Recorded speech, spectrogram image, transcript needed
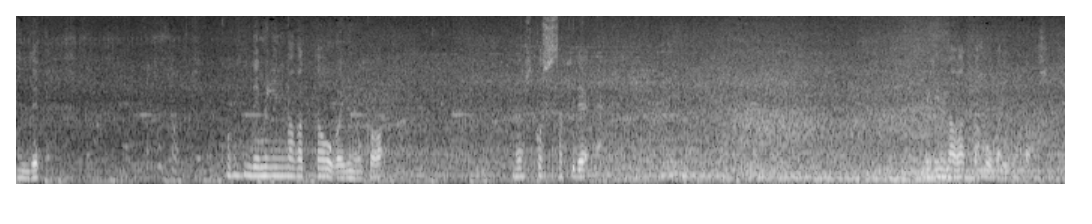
なんでで右に曲がった方がいいのか。もう少し先で。右に曲がった方がいいのか。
